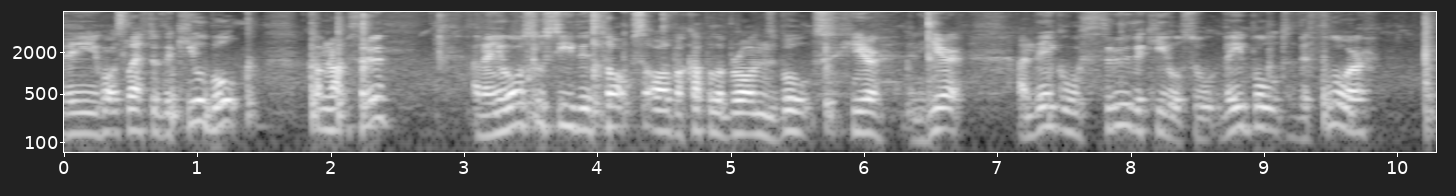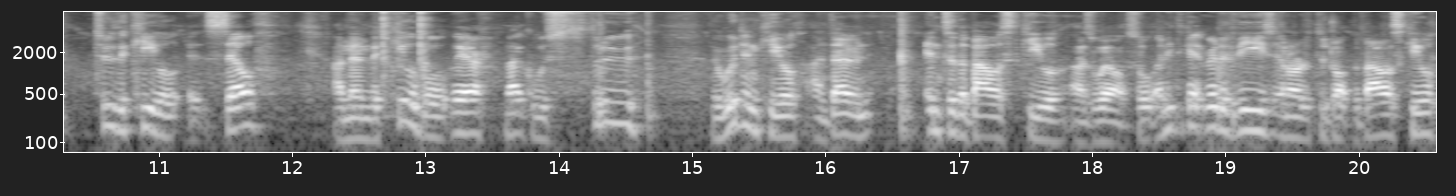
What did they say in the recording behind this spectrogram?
the what's left of the keel bolt coming up through, and then you'll also see the tops of a couple of bronze bolts here and here, and they go through the keel. So they bolt the floor to the keel itself, and then the keel bolt there that goes through the wooden keel and down into the ballast keel as well. So I need to get rid of these in order to drop the ballast keel.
